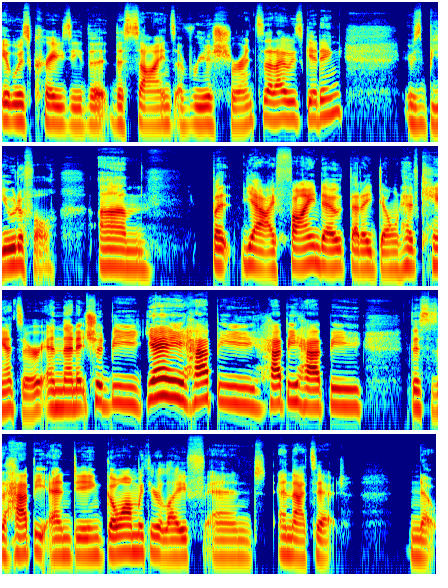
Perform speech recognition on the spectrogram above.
it was crazy the the signs of reassurance that I was getting. It was beautiful. Um, but yeah, I find out that I don't have cancer, and then it should be yay, happy, happy, happy. This is a happy ending. Go on with your life, and and that's it. No,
